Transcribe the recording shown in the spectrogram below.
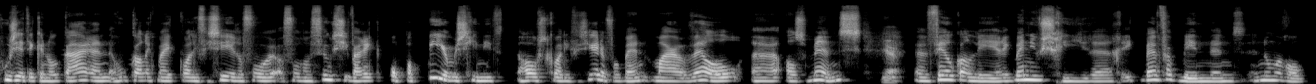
Hoe zit ik in elkaar en hoe kan ik mij kwalificeren voor, voor een functie waar ik op papier misschien niet hoogst kwalificeerde voor ben, maar wel eh, als mens Ja. eh, veel kan leren. Ik ben nieuwsgierig, ik ben verbindend, noem maar op.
